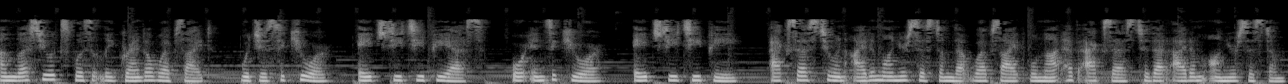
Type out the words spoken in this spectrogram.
Unless you explicitly grant a website, which is secure, HTTPS, or insecure, HTTP, access to an item on your system that website will not have access to that item on your system.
